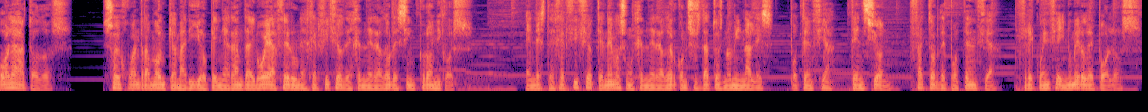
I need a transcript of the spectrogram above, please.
Hola a todos. Soy Juan Ramón Camarillo Peñaranda y voy a hacer un ejercicio de generadores sincrónicos. En este ejercicio tenemos un generador con sus datos nominales, potencia, tensión, factor de potencia, frecuencia y número de polos.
